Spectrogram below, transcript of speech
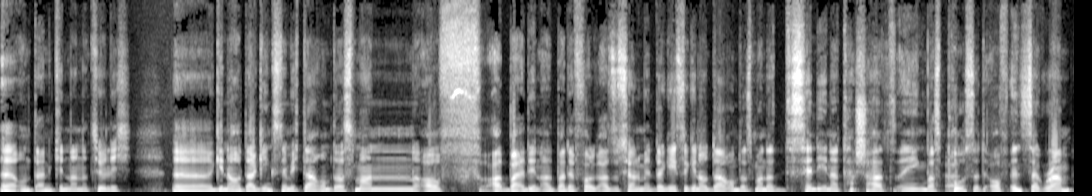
äh, und deinen Kindern natürlich. Äh, genau, da ging es nämlich darum, dass man auf äh, bei, den, bei der Folge Asoziale Medien, da ging es ja genau darum, dass man das Handy in der Tasche hat, irgendwas ja. postet auf Instagram,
